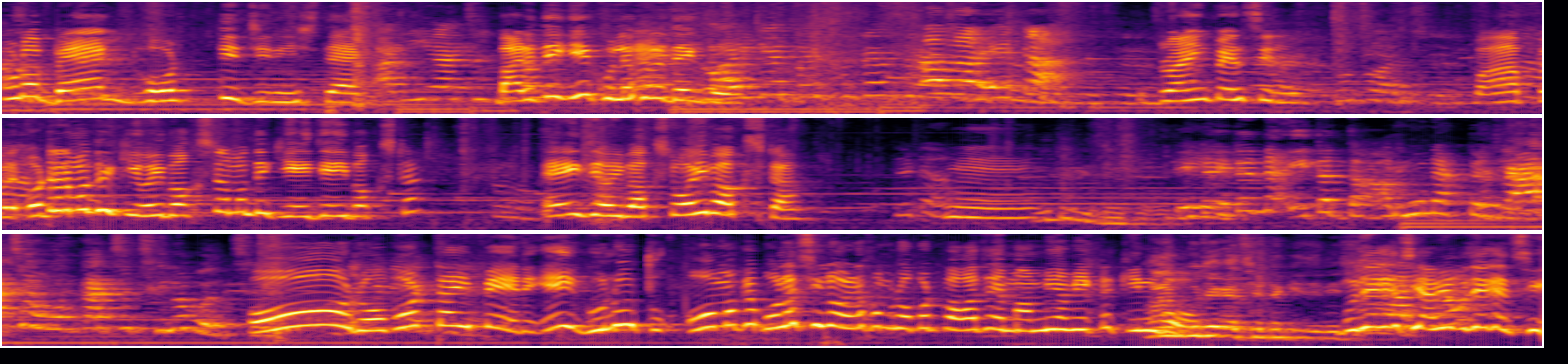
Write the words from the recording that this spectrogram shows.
পুরো ব্যাগ ভর্তি জিনিস দেখ। বাড়িতে গিয়ে খুলে খুলে দেখব। ড্রয়িং পেন্সিল বাপরে ওটার মধ্যে কি? ওই বক্সটার মধ্যে কি? এই যে এই বক্সটা এই যে ওই বক্সটা ওই বক্সটা হুম। এটা এটা না এটা দারুণ একটা এটা আছে, ওর কাছে ছিল বলছে। ও রোবট টাইপের এই গুলো তো- ও আমাকে বলেছিল এরকম রোবট পাওয়া যায় মাম্মি আমি একটা কিনবো। বুঝে গেছি এটা কি জিনিস। বুঝে গেছি আমি বুঝে গেছি।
